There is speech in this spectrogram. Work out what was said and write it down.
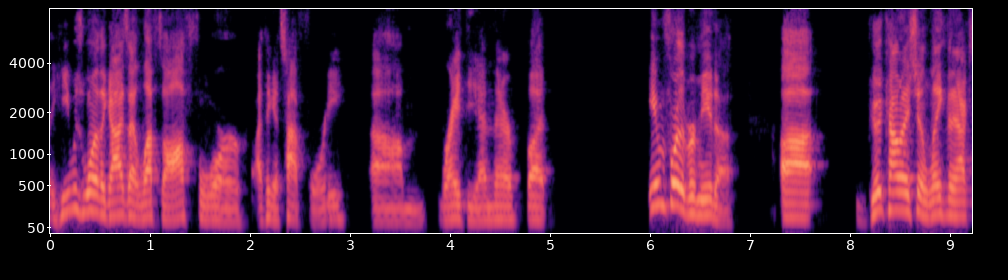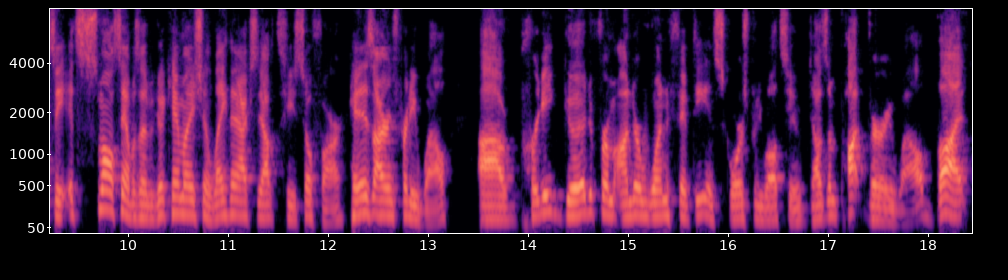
he was one of the guys I left off for, I think, a top 40 um, right at the end there. But even before the Bermuda, uh, good combination of length and accuracy. It's a small sample size, but good combination of length and accuracy so far. Hit his irons pretty well. Uh, pretty good from under 150 and scores pretty well too. Doesn't putt very well, but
